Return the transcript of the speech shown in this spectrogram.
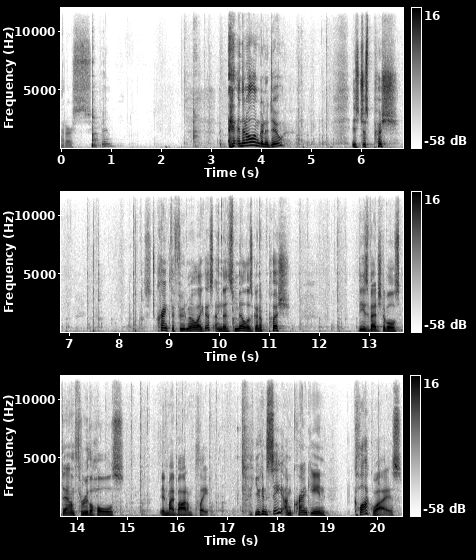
Add our soup in. And then all I'm going to do is just push, just crank the food mill like this, and this mill is going to push these vegetables down through the holes in my bottom plate. You can see I'm cranking clockwise,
